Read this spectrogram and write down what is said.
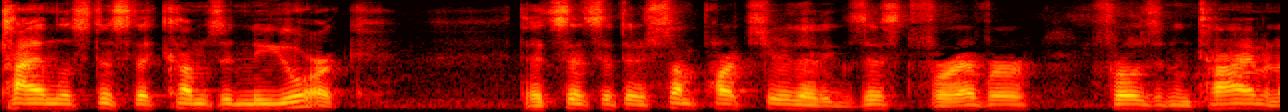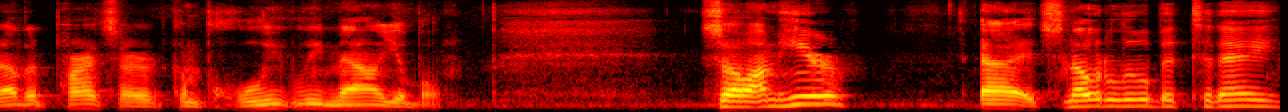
timelessness that comes in New York that sense that there's some parts here that exist forever, frozen in time, and other parts are completely malleable. So I'm here. Uh, it snowed a little bit today.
